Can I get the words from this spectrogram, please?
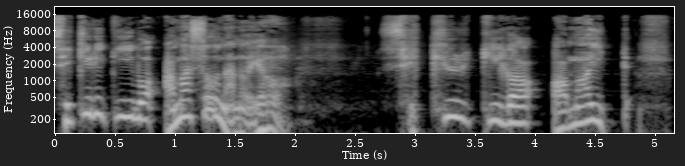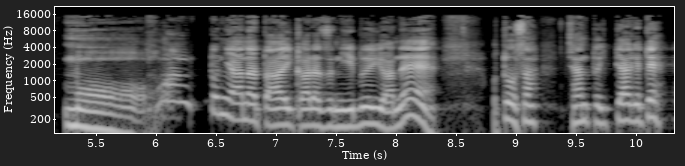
セキュリティも甘そうなのよ。セキュリティが甘いって。もう、本当にあなた相変わらず鈍いわね。お父さん、ちゃんと言ってあげて。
